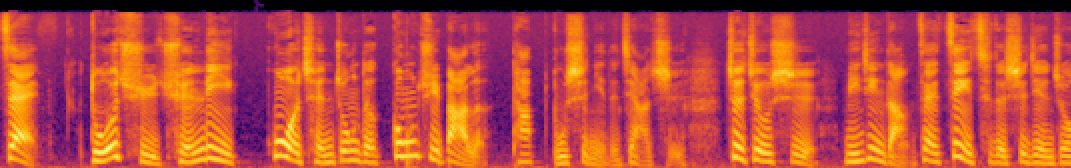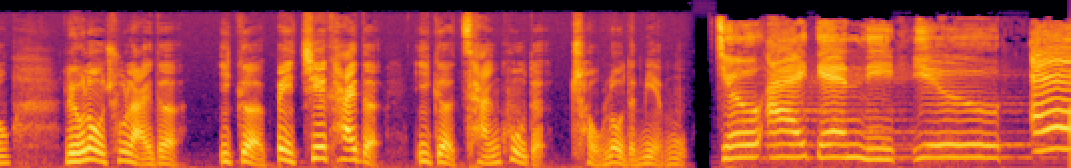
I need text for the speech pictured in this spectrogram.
在夺取权力过程中的工具罢了。它不是你的价值，这就是民进党在这一次的事件中流露出来的一个被揭开的一个残酷的丑陋的面目。就爱点你 UFO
